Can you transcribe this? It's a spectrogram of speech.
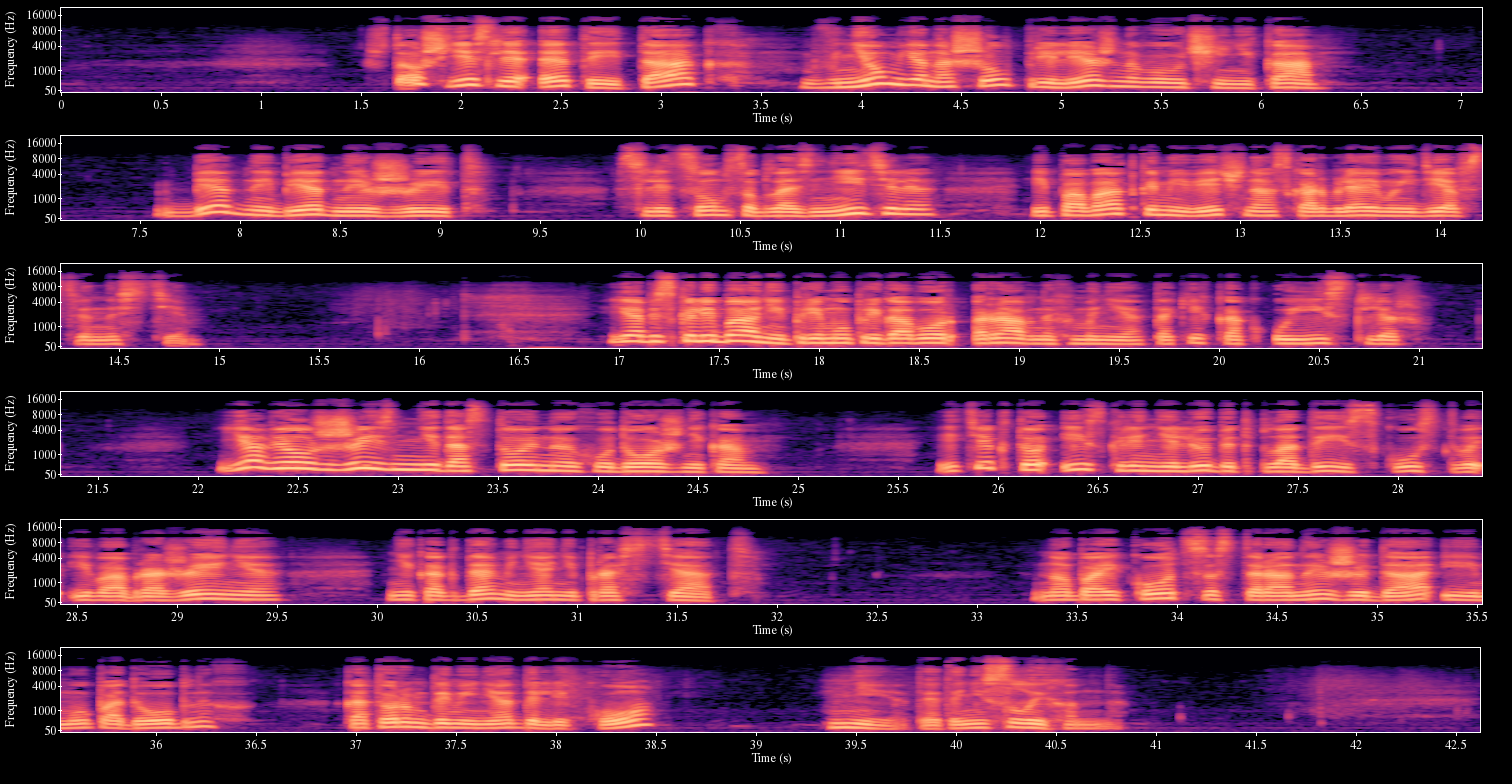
Что ж, если это и так, в нем я нашел прилежного ученика. Бедный-бедный жид, с лицом соблазнителя и повадками вечно оскорбляемой девственности. Я без колебаний приму приговор равных мне, таких как Уистлер. Я вел жизнь недостойную художника, и те, кто искренне любит плоды искусства и воображения, никогда меня не простят. Но бойкот со стороны жида и ему подобных, которым до меня далеко, нет, это неслыханно.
